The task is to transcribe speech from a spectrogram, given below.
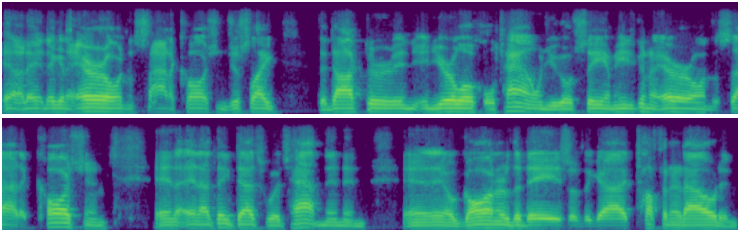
you know, they, they're going to err on the side of caution, just like the doctor in, in your local town when you go see him. He's going to err on the side of caution, and and I think that's what's happening. And and you know, gone are the days of the guy toughing it out and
